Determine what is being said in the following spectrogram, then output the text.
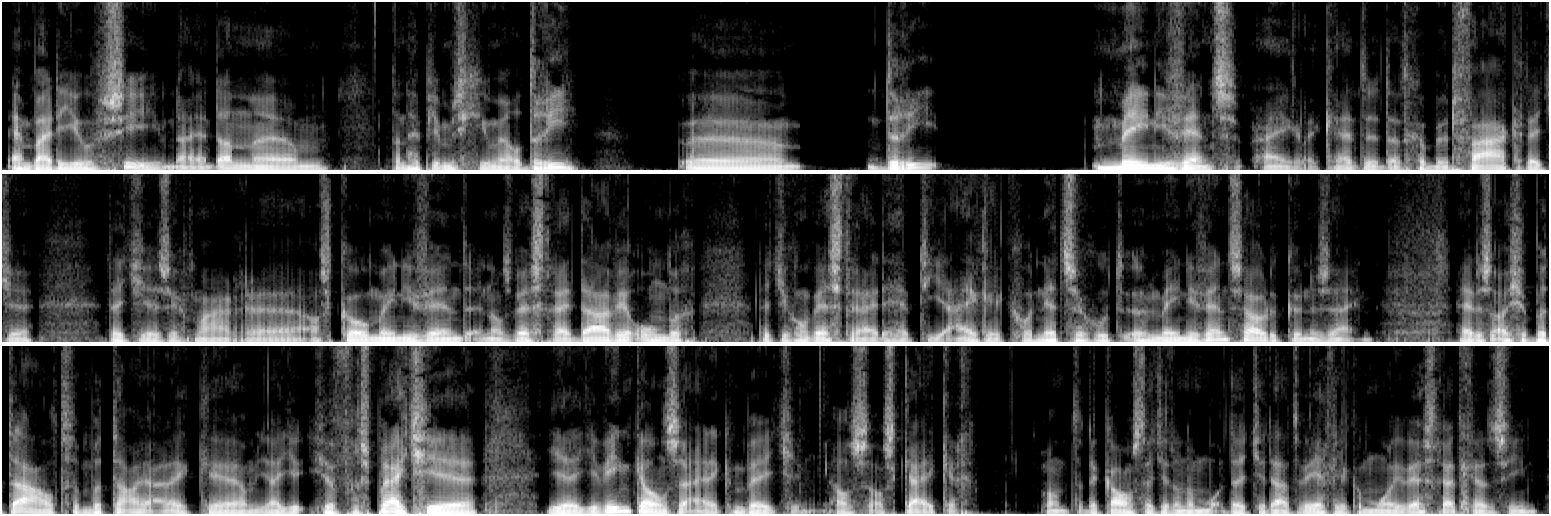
En bij de UFC, nou ja, dan, um, dan heb je misschien wel drie, uh, drie main events eigenlijk. Hè. Dat gebeurt vaak, dat je, dat je zeg maar uh, als co-main event en als wedstrijd daar weer onder, dat je gewoon wedstrijden hebt die eigenlijk gewoon net zo goed een main event zouden kunnen zijn. Hè, dus als je betaalt, dan betaal je eigenlijk, uh, ja, je, je verspreidt je, je, je winkansen eigenlijk een beetje als, als kijker. Want de kans dat je dan een, dat je daadwerkelijk een mooie wedstrijd gaat zien,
